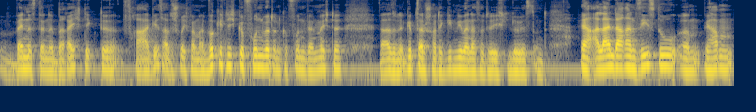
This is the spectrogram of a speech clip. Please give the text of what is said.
wenn es denn eine berechtigte Frage ist, also sprich, wenn man wirklich nicht gefunden wird und gefunden werden möchte, also gibt es dann Strategien, wie man das natürlich löst. Und ja, allein daran siehst du, ähm, wir haben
